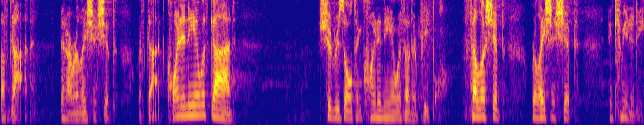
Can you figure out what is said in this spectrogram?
of God and our relationship with God. Koinonia with God should result in koinonia with other people fellowship, relationship, and community.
